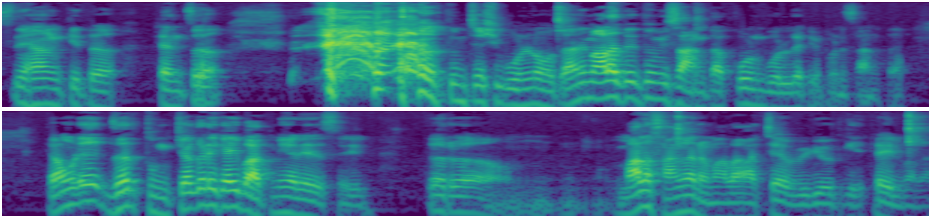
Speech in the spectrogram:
स्नेहांकित त्यांचं तुमच्याशी बोलणं होतं. आणि मला ते तुम्ही सांगता कोण बोललं हे पण सांगता. त्यामुळे जर तुमच्याकडे काही बातमी आली असेल तर मला सांगा ना मला आजच्या व्हिडिओत घेता येईल मला.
